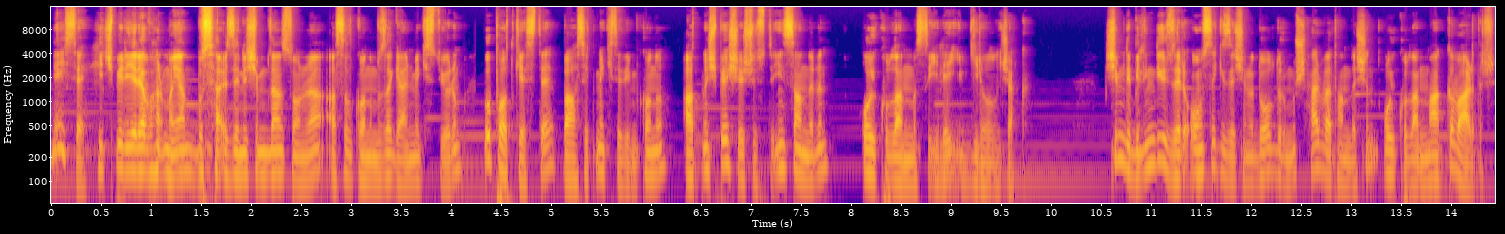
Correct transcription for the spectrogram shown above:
Neyse, hiçbir yere varmayan bu serzenişimden sonra asıl konumuza gelmek istiyorum. Bu podcast'te bahsetmek istediğim konu 65 yaş üstü insanların oy kullanması ile ilgili olacak. Şimdi bilindiği üzere 18 yaşını doldurmuş her vatandaşın oy kullanma hakkı vardır.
